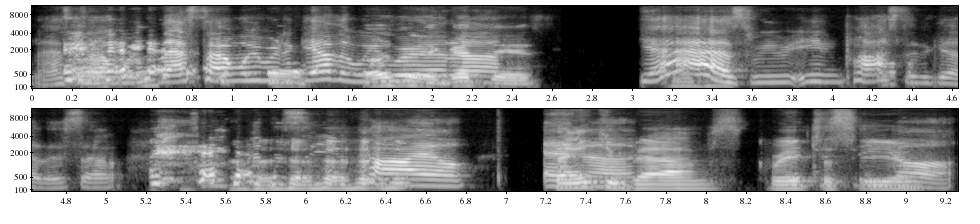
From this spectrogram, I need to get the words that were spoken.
Last time, we, last time we were together, we Those were in, uh, Yes, we were eating pasta together. So, so good to see you, Kyle. And, Thank you, uh, Babz. Great to, to see you. All.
